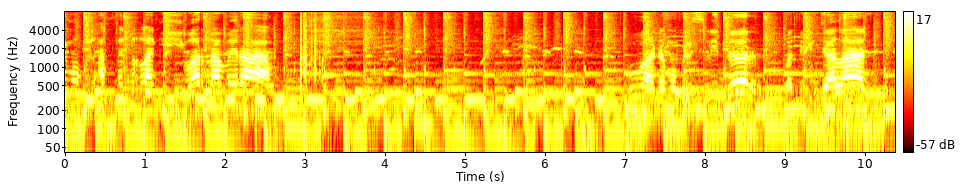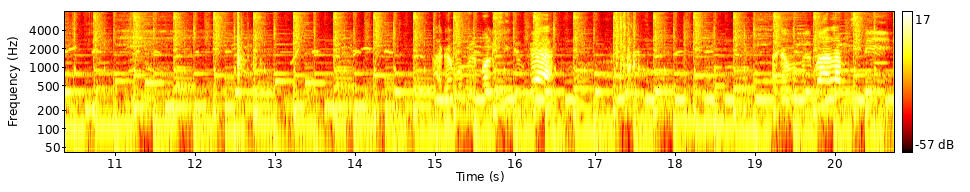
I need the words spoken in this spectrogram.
Mobil adventure lagi warna merah. Uh, ada mobil slider buat bikin jalan. Ada mobil polisi juga. Ada mobil balap sini.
